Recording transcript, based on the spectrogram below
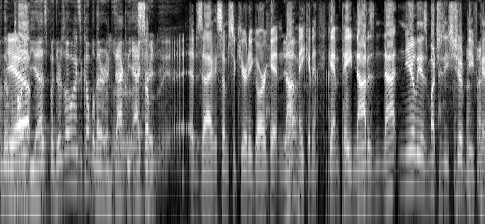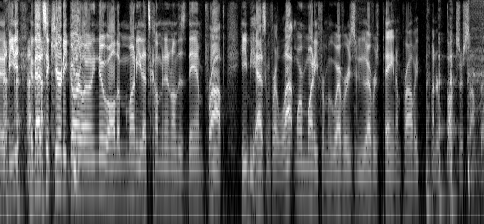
of them Yep. BS, but there's always a couple that are exactly accurate. Some, exactly. Some security guard getting Yeah. not making it, getting paid not as not nearly as much as he should be. If, he, if that security guard only knew all the money that's coming in on this damn prop, he'd be asking for a lot more money from whoever's whoever's paying him, probably hundred bucks or something.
